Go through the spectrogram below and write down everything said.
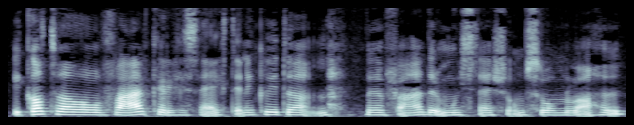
ik had wel al vaker gezegd, en ik weet dat mijn vader moest daar soms om lachen.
